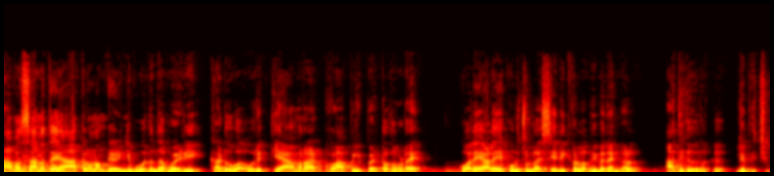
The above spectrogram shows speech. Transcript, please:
അവസാനത്തെ ആക്രമണം കഴിഞ്ഞു പോരുന്ന വഴി കടുവ ഒരു ക്യാമറ ട്രാപ്പിൽ പെട്ടതോടെ കൊലയാളിയെക്കുറിച്ചുള്ള ശരിക്കുള്ള വിവരങ്ങൾ അധികൃതർക്ക് ലഭിച്ചു.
